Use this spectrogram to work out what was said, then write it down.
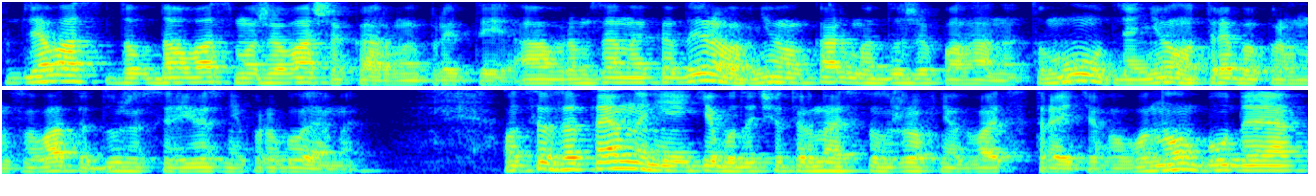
То для вас до, до вас може ваша карма прийти. А в Рамзана Кадирова в нього карма дуже погана. Тому для нього треба прогнозувати дуже серйозні проблеми. Оце затемнення, яке буде 14 жовтня 23-го, воно буде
